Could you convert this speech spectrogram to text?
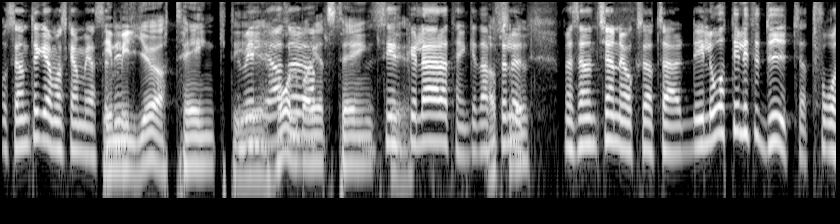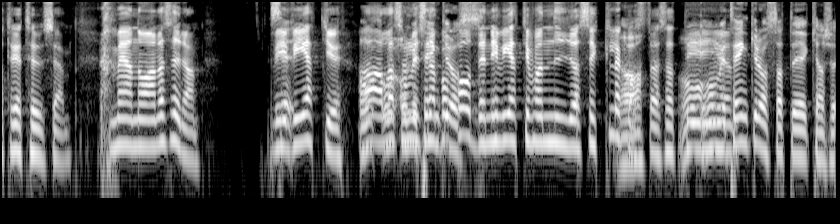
Och sen tycker jag man ska ha med sig... Det är miljötänk, det är Mil alltså, hållbarhetstänk. Cirkulära tänket, absolut. absolut. Men sen känner jag också att så här, det låter lite dyrt, 2-3 tusen. Men å andra sidan, vi så, vet ju, om, alla som lyssnar på oss, podden, ni vet ju vad nya cyklar ja, kostar. Så om, om vi en... tänker oss att det kanske,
